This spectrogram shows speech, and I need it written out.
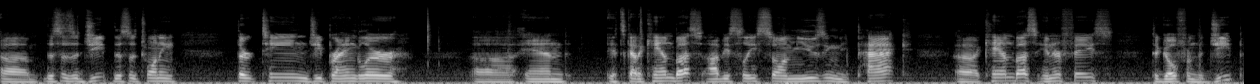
um, this is a Jeep. This is a 2013 Jeep Wrangler, uh, and it's got a CAN bus, obviously. So I'm using the PAC uh, CAN bus interface to go from the Jeep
